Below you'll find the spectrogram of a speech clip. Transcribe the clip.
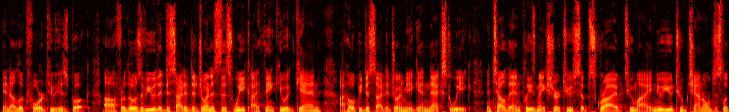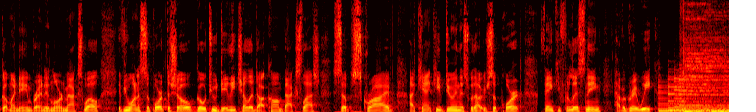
and I look forward to his book. Uh, for those of you that decided to join us this week, I thank you again. I hope you decide to join me again next week. Until then, please make sure to subscribe to my new YouTube channel. Just look up my name, Brandon Loran Maxwell. If you want to support the show, go to dailychela.com backslash subscribe. I can't keep doing this without your support. Thank you for listening. Have a great week you.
